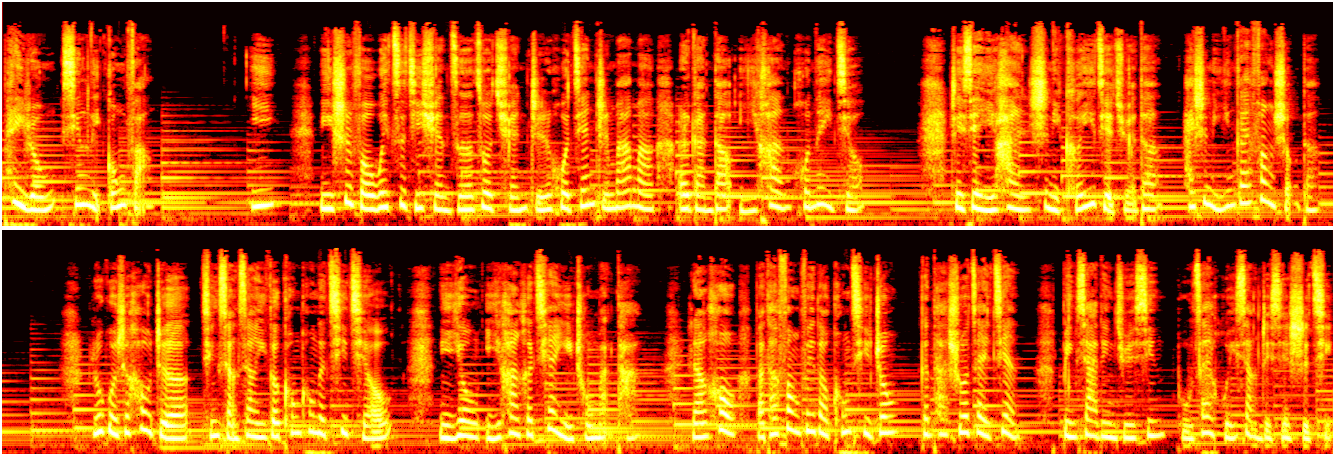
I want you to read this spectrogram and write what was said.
佩蓉心理工坊一。你是否为自己选择做全职或兼职妈妈而感到遗憾或内疚？这些遗憾是你可以解决的，还是你应该放手的？如果是后者，请想象一个空空的气球，你用遗憾和歉意充满它，然后把它放飞到空气中，跟它说再见，并下定决心不再回想这些事情。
